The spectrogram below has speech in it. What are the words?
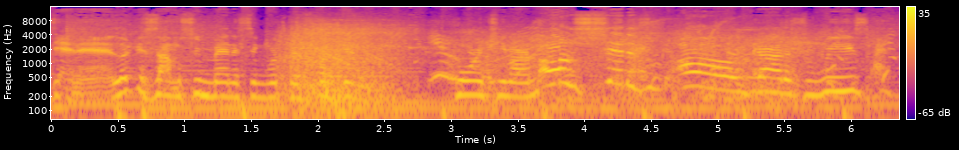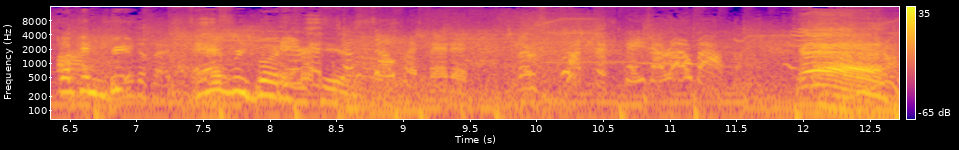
Damn it! Look at Zamasu menacing with this fucking quarantine arm. Oh shit! It's oh god! It's Whis. Fucking be- everybody's here. Yeah.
